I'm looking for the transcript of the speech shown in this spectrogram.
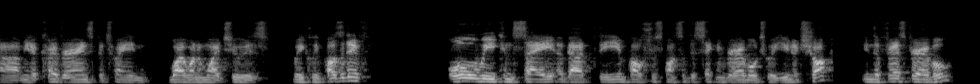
um, you know, covariance between y1 and y2 is weakly positive. All we can say about the impulse response of the second variable to a unit shock in the first variable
